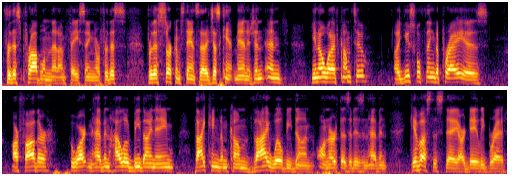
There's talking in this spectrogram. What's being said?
for this problem that I'm facing or for this for this circumstance that I just can't manage? And and you know what I've come to a useful thing to pray is our father who art in heaven, hallowed be thy name. Thy kingdom come, thy will be done on earth as it is in heaven. Give us this day our daily bread,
